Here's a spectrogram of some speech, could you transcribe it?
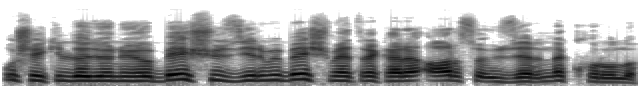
Bu şekilde dönüyor. 525 metrekare arsa üzerinde kurulu.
